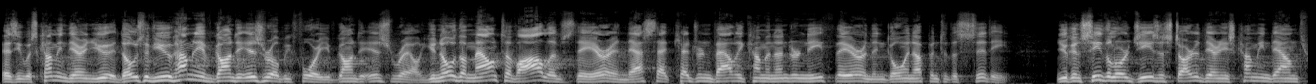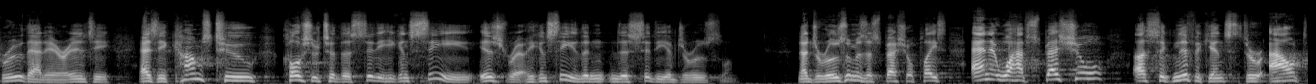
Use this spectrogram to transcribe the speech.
As he was coming there, and you, those of you, how many have gone to Israel before? You've gone to Israel. You know the Mount of Olives there, and that's that Kedron Valley coming underneath there and then going up into the city. You can see the Lord Jesus started there and he's coming down through that area. As he, as he comes to closer to the city, he can see Israel. He can see the, the city of Jerusalem. Now, Jerusalem is a special place and it will have special uh, significance throughout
